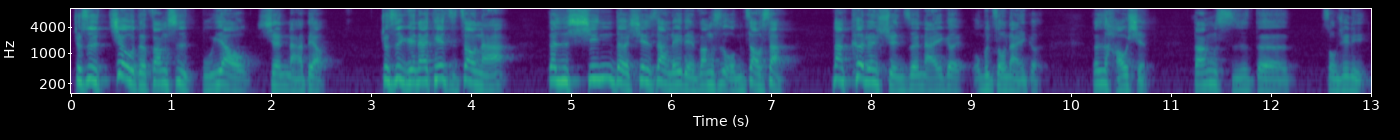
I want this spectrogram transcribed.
就是旧的方式不要先拿掉，就是原来贴纸照拿，但是新的线上雷点方式我们照上，让客人选择哪一个，我们走哪一个。但是好险，当时的总经理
